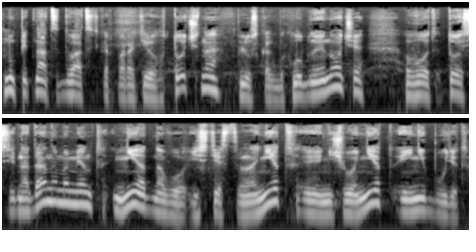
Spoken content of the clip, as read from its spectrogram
ну, 15-20 корпоративов точно, плюс как бы клубные ночи. Вот, то есть на данный момент ни одного, естественно, нет, ничего нет и не будет.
